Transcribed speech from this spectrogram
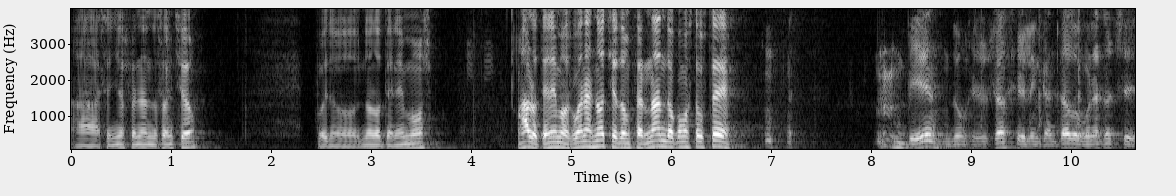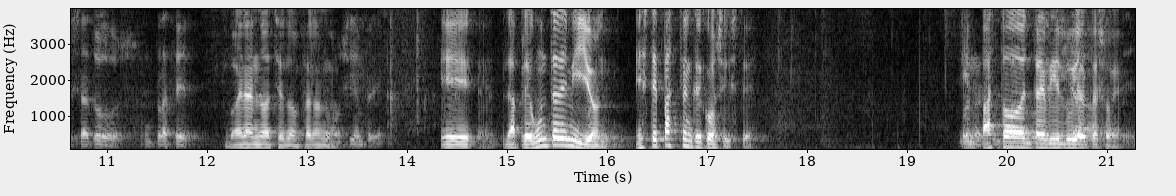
al señor Fernando Sancho. Pues no, no lo tenemos. Ah, lo tenemos. Buenas noches, don Fernando. ¿Cómo está usted? Bien, don Jesús Ángel, encantado. Buenas noches a todos. Un placer. Buenas noches, don Fernando. Como siempre. Eh, la pregunta de millón, ¿este pacto en qué consiste? Bueno, el pacto pacto entre Bildu y el PSOE. eh,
